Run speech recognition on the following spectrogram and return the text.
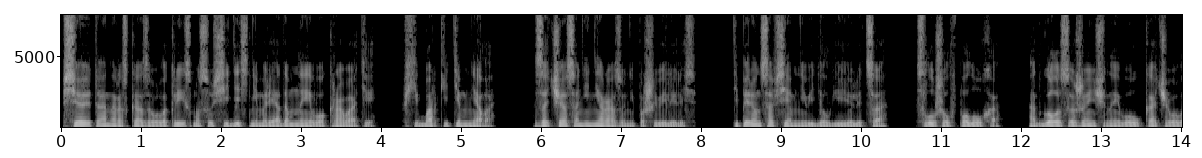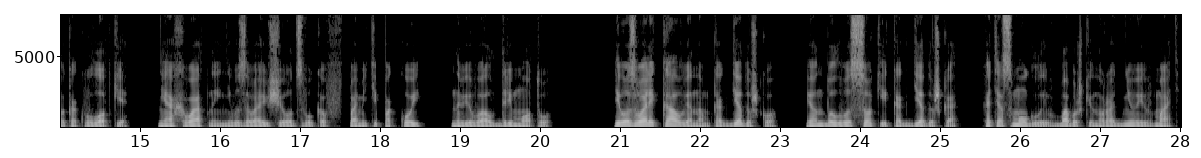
Все это она рассказывала Крисмосу, сидя с ним рядом на его кровати. В хибарке темнело. За час они ни разу не пошевелились. Теперь он совсем не видел ее лица. Слушал в полухо. От голоса женщины его укачивало, как в лодке. Неохватный, не вызывающий отзвуков в памяти покой навевал дремоту. Его звали Калвином, как дедушку, и он был высокий, как дедушка, хотя смуглый в бабушкину родню и в мать.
